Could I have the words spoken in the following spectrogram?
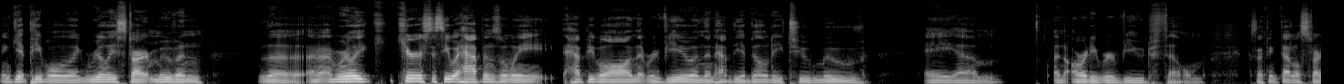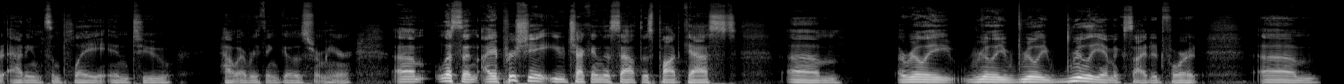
and get people like really start moving the I'm really curious to see what happens when we have people on that review and then have the ability to move a um an already reviewed film because I think that'll start adding some play into how everything goes from here. Um, listen, I appreciate you checking this out, this podcast. Um, I really, really, really, really am excited for it. Um,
